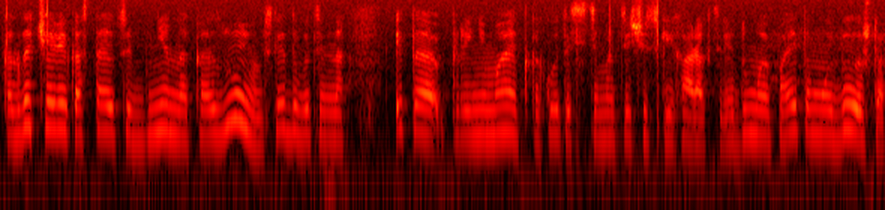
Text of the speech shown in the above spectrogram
Когда человек остается ненаказуемым, следовательно, это принимает какой-то систематический характер. Я думаю, поэтому и было, что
